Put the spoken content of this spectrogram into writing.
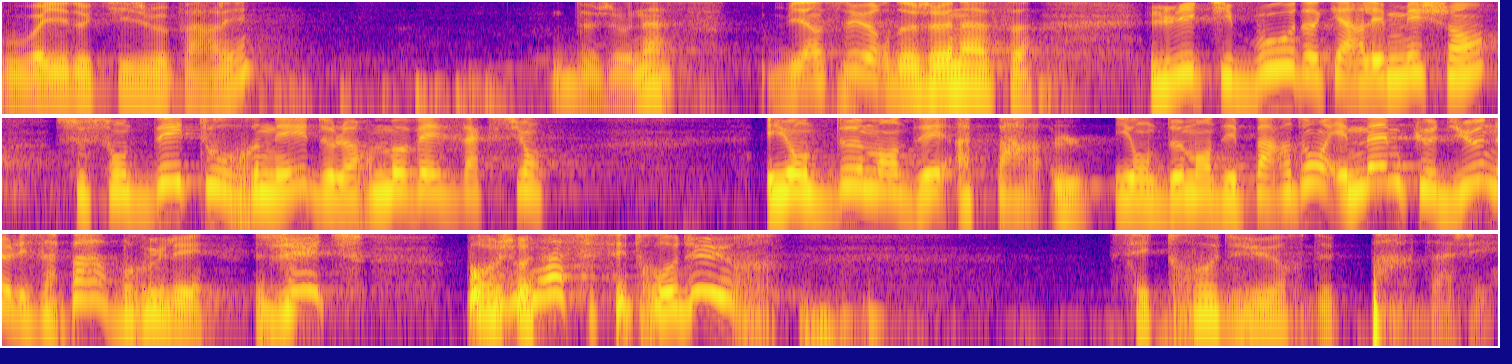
Vous voyez de qui je veux parler? De Jonas. Bien sûr, de Jonas. Lui qui boude car les méchants se sont détournés de leurs mauvaises actions et ont, demandé et ont demandé pardon, et même que Dieu ne les a pas brûlés. Zut Pour Jonas, c'est trop dur. C'est trop dur de partager.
